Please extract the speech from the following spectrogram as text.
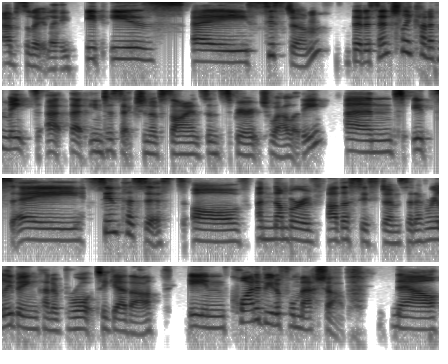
Absolutely. It is a system that essentially kind of meets at that intersection of science and spirituality. And it's a synthesis of a number of other systems that have really been kind of brought together in quite a beautiful mashup. Now,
